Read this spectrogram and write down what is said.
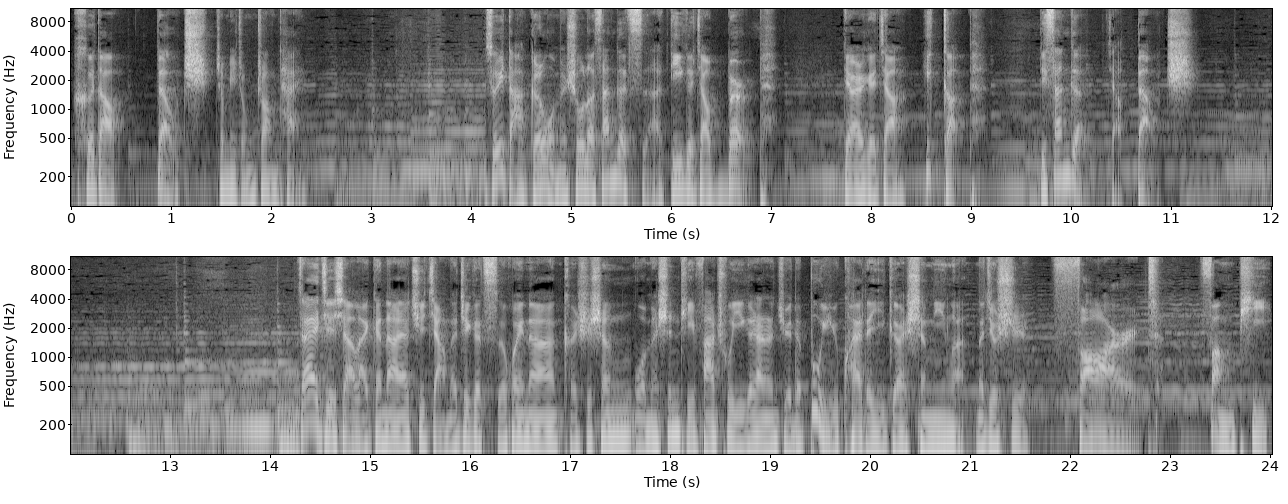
喝到 belch 这么一种状态。所以打嗝我们说了三个词啊，第一个叫 burp，第二个叫 hiccup，第三个叫 belch。再接下来跟大家去讲的这个词汇呢，可是声我们身体发出一个让人觉得不愉快的一个声音了，那就是 fart，放屁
